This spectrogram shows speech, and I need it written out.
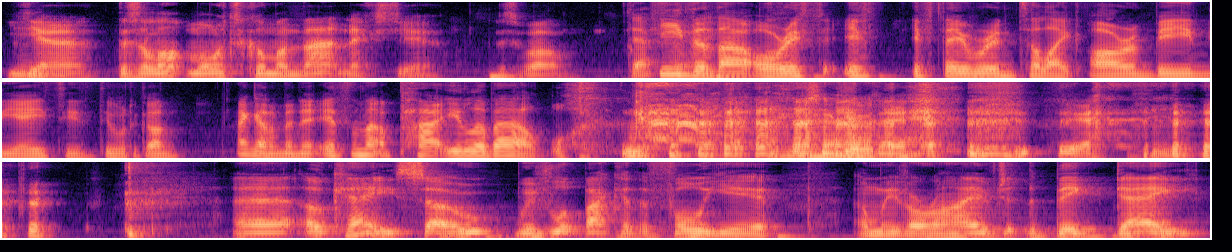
yeah, there's a lot more to come on that next year as well. Definitely. Either that, or if if if they were into like R and B in the eighties, they would have gone. Hang on a minute, isn't that Patti LaBelle? yeah. uh, okay, so we've looked back at the full year and we've arrived at the big day.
